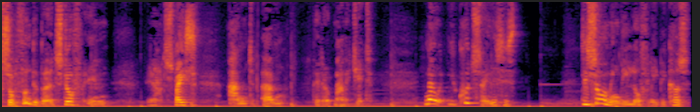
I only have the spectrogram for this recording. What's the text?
sub Thunderbird stuff in in outer space, and um, they don't manage it. Now, you could say this is disarmingly lovely because,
